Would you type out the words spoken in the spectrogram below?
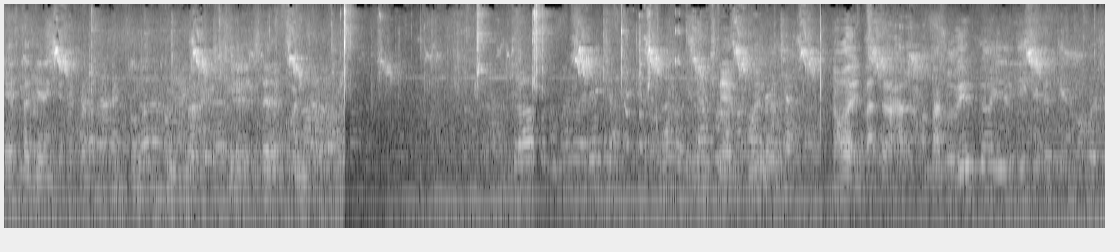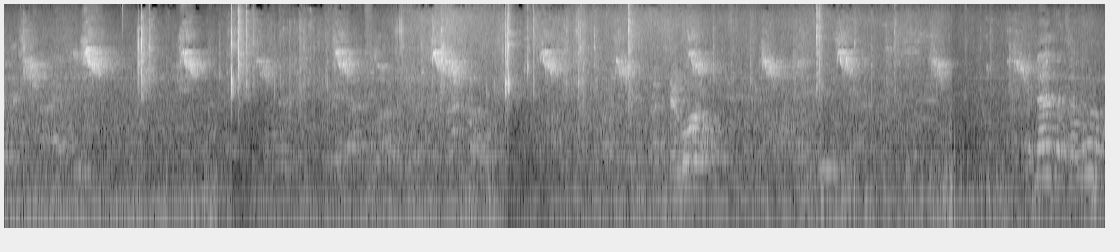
Esta tienen que sacar entonces. Trabaja con la mano derecha. Mano derecha. No, él va a trabajar para subir y él dice que él tiene más fuerza en eso. Seguro. Adelante, seguro.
